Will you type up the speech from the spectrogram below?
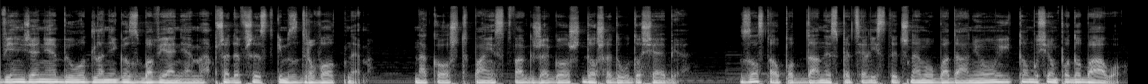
Więzienie było dla niego zbawieniem, przede wszystkim zdrowotnym. Na koszt państwa Grzegorz doszedł do siebie. Został poddany specjalistycznemu badaniu i to mu się podobało.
